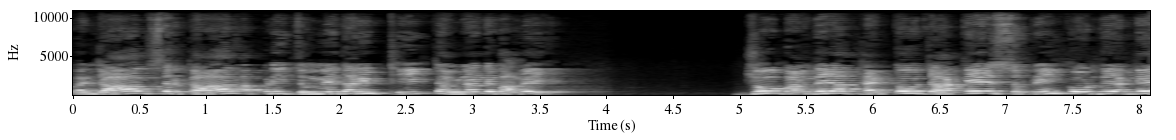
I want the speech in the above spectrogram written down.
ਪੰਜਾਬ ਸਰਕਾਰ ਆਪਣੀ ਜ਼ਿੰਮੇਵਾਰੀ ਠੀਕ ਢੰਗ ਨਾਲ ਨਿਭਾਵੇ। ਜੋ ਬਣਦੇ ਆ ਫੈਕਟੋ ਜਾ ਕੇ ਸੁਪਰੀਮ ਕੋਰਟ ਦੇ ਅੱਗੇ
